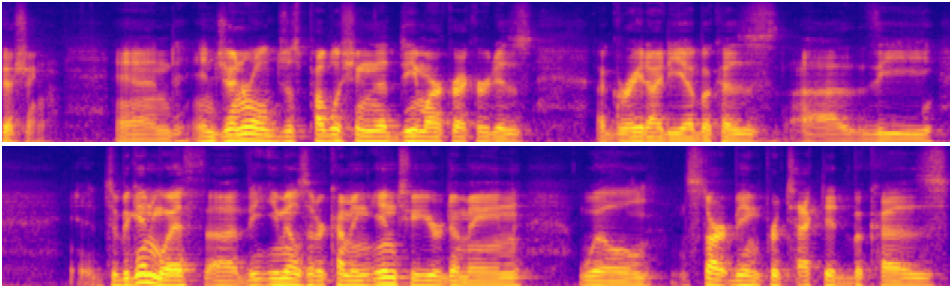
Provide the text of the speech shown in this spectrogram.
phishing. And in general, just publishing the DMARC record is a great idea because uh, the to begin with, uh, the emails that are coming into your domain will start being protected because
